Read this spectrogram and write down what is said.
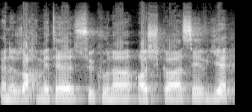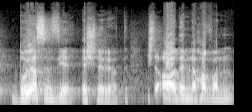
yani rahmete, sükuna, aşka, sevgiye doyasınız diye eşler yarattı. İşte Adem'le Havva'nın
